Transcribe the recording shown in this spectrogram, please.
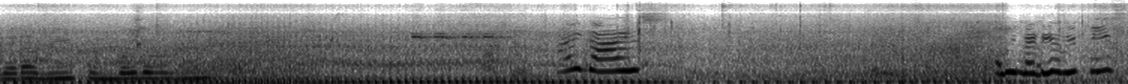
ಗಿಡವಿ ತುಂಬ ಇದಾವೆ ಹಾಯ್ ಗಾಯ್ಸ್ ಅಲ್ಲಿ ನಡಿಯವಿ ಪ್ಲೀಸ್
